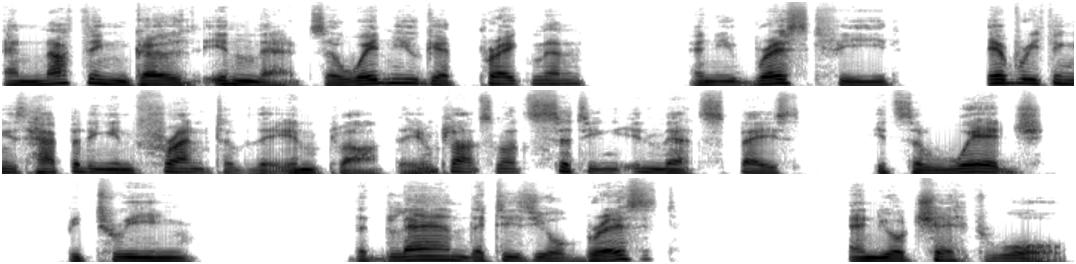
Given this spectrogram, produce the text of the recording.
and nothing goes in that. So when you get pregnant and you breastfeed, everything is happening in front of the implant. The implant's not sitting in that space. It's a wedge between the gland that is your breast and your chest wall.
